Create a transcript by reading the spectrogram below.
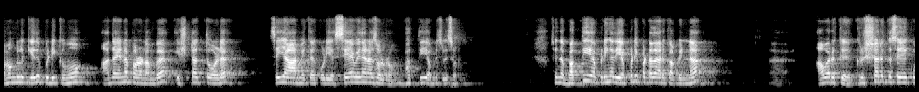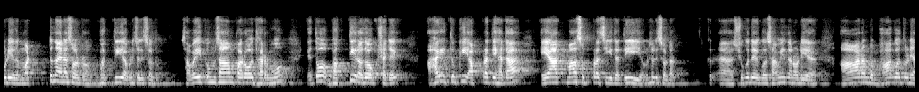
அவங்களுக்கு எது பிடிக்குமோ அதை என்ன பண்ணணும் நம்ம? இஷ்டத்தோட செய்ய ஆரம்பிக்கக்கூடிய சேவை தான் என்ன சொல்றோம்? பக்தி அப்படின்னு சொல்லி சொல்றோம். ஸோ இந்த பக்தி அப்படிங்கிறது எப்படிப்பட்டதா இருக்கு அப்படின்னா அவருக்கு கிருஷ்ணருக்கு செய்யக்கூடியது மட்டும்தான் என்ன சொல்றோம்? பக்தி அப்படின்னு சொல்லி சொல்றோம். சவை பும்சாம் பரோ தர்மோ ஏதோ பக்தி ரதோக்ஷஜே துக்கி அப்ரதிஹதா ஏ ஆத்மா சுப்ரசீததி அப்படின்னு சொல்லி சொல்றார். சுகதேவ கோசாமி தன்னுடைய ஆரம்ப பாகவத்துடைய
